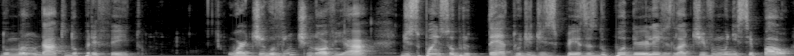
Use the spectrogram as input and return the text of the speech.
do mandato do prefeito. O artigo 29A dispõe sobre o teto de despesas do Poder Legislativo Municipal,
